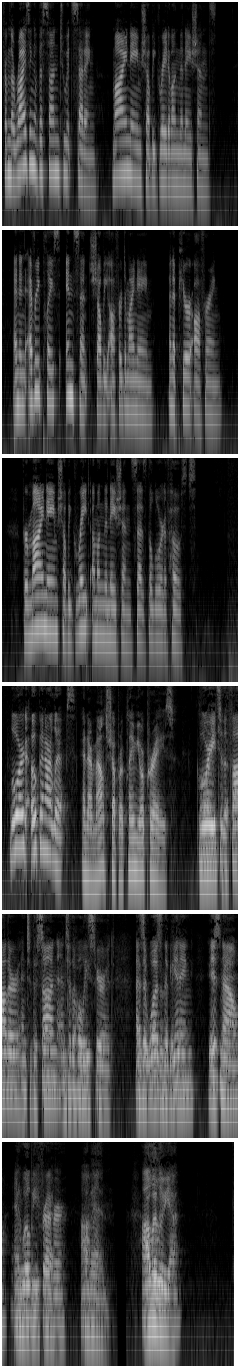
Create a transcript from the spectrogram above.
From the rising of the sun to its setting, my name shall be great among the nations. And in every place incense shall be offered to my name, and a pure offering. For my name shall be great among the nations, says the Lord of hosts. Lord, open our lips, and our mouth shall proclaim your praise. Glory to the Father, and to the Son, and to the Holy Spirit, as it was in the beginning, is now, and will be forever. Amen. Alleluia.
